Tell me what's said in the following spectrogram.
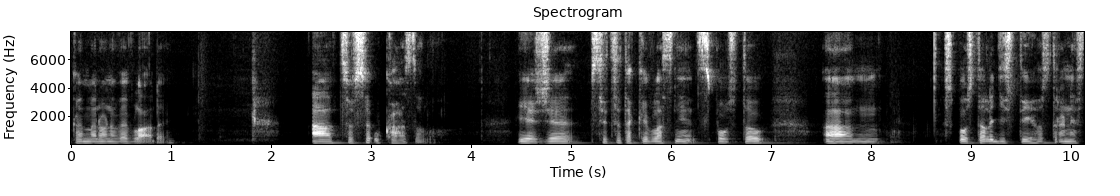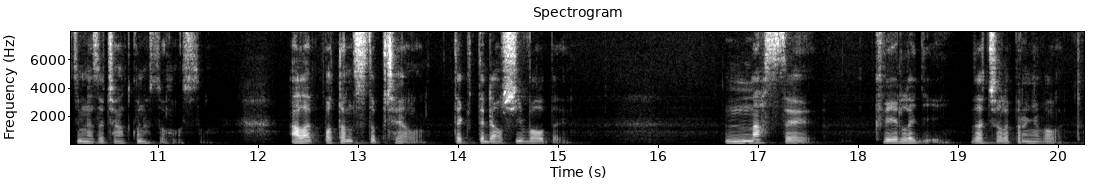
Cameronové vlády. A co se ukázalo, je, že sice taky vlastně spoustou, um, spousta lidí z tého strany s tím na začátku nesouhlasila. Ale potom, co to přijalo, tak ty další volby masy queer lidí začaly pro ně volit.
